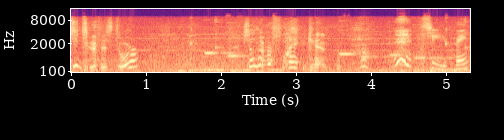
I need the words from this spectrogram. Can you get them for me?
You do this to her? She'll never fly again. Gee, you think?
